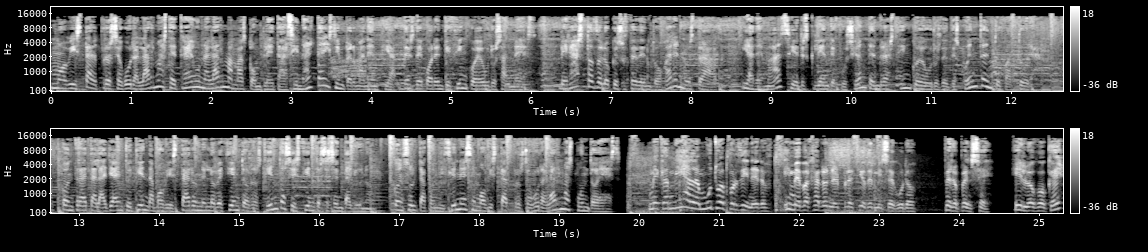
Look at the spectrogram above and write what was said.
Movistar Prosegur Alarmas te trae una alarma más completa, sin alta y sin permanencia, desde 45 euros al mes. Verás todo lo que sucede en tu hogar en nuestra app. Y además, si eres cliente Fusión, tendrás 5 euros de descuento en tu factura. Contrátala ya en tu tienda Movistar o en el 900-200-661. Consulta condiciones en movistarproseguralarmas.es. Me cambié a la mutua por dinero y me bajaron el precio de mi seguro. Pero pensé, ¿y luego qué?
